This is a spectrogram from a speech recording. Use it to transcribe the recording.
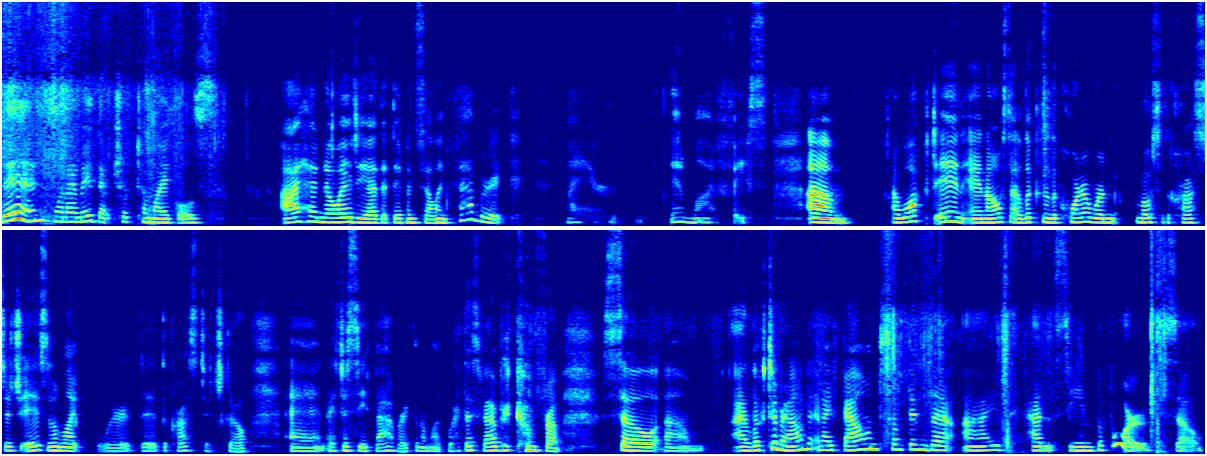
Then, when I made that trip to Michael's, I had no idea that they've been selling fabric. My hair in my face. Um, I walked in and all of a sudden I looked in the corner where most of the cross stitch is and I'm like, where did the cross stitch go? And I just see fabric and I'm like, where did this fabric come from? So um, I looked around and I found something that I hadn't seen before. So,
